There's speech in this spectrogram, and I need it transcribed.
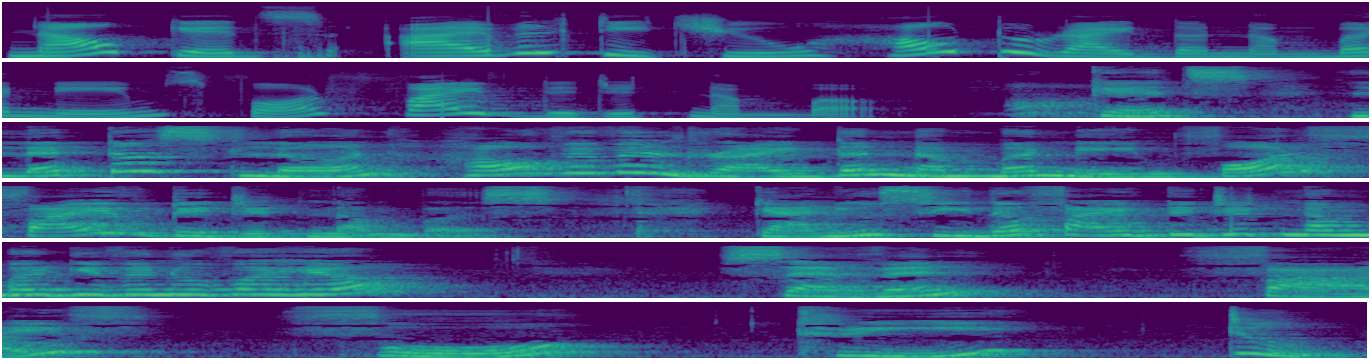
Now kids, I will teach you how to write the number names for 5 digit number. Now kids, let us learn how we will write the number name for 5 digit numbers. Can you see the 5 digit number given over here? 7, 5, 4, 3, 2.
